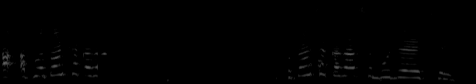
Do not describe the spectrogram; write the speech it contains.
А, а Платон ще казав. Платон ще казав, що буде цей.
